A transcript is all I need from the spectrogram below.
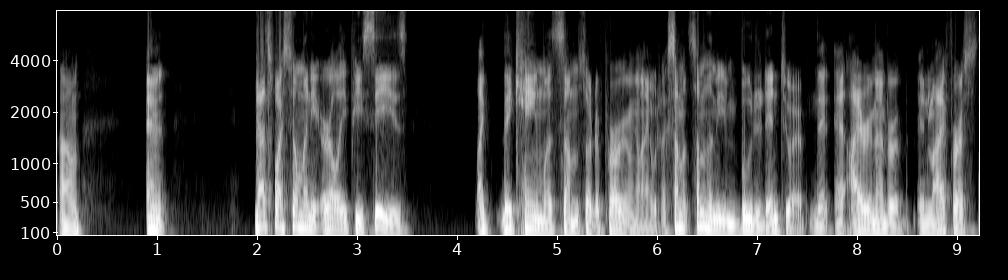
Um, and that's why so many early PCs, like they came with some sort of programming language. Like some some of them even booted into it. I remember in my first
